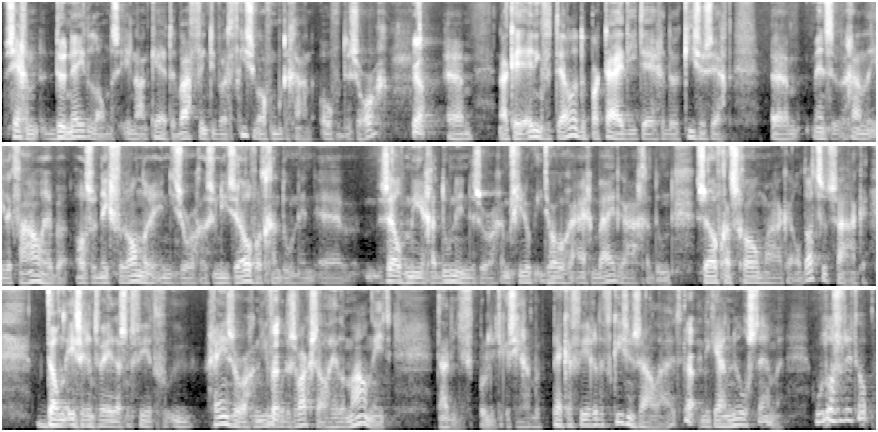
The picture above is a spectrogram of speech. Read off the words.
zeggen de Nederlanders in de enquête... waar vindt u waar de verkiezingen over moeten gaan? Over de zorg. Ja. Um, nou, kan je één ding vertellen. De partij die tegen de kiezer zegt... Um, mensen, we gaan een eerlijk verhaal hebben. Als we niks veranderen in die zorg... als we niet zelf wat gaan doen... en uh, zelf meer gaan doen in de zorg... en misschien ook iets hoger eigen bijdrage gaan doen... zelf gaan schoonmaken, al dat soort zaken... dan is er in 2040 voor u geen zorg. Niet voor de zwakste al helemaal niet. Nou, die politici gaan bepekken veren de verkiezingszaal uit. Ja. En die krijgen nul stemmen. Hoe lossen we dit op?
